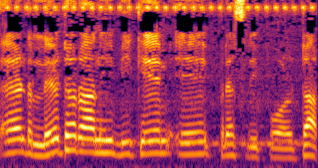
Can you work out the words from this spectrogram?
and later on he became a press reporter.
